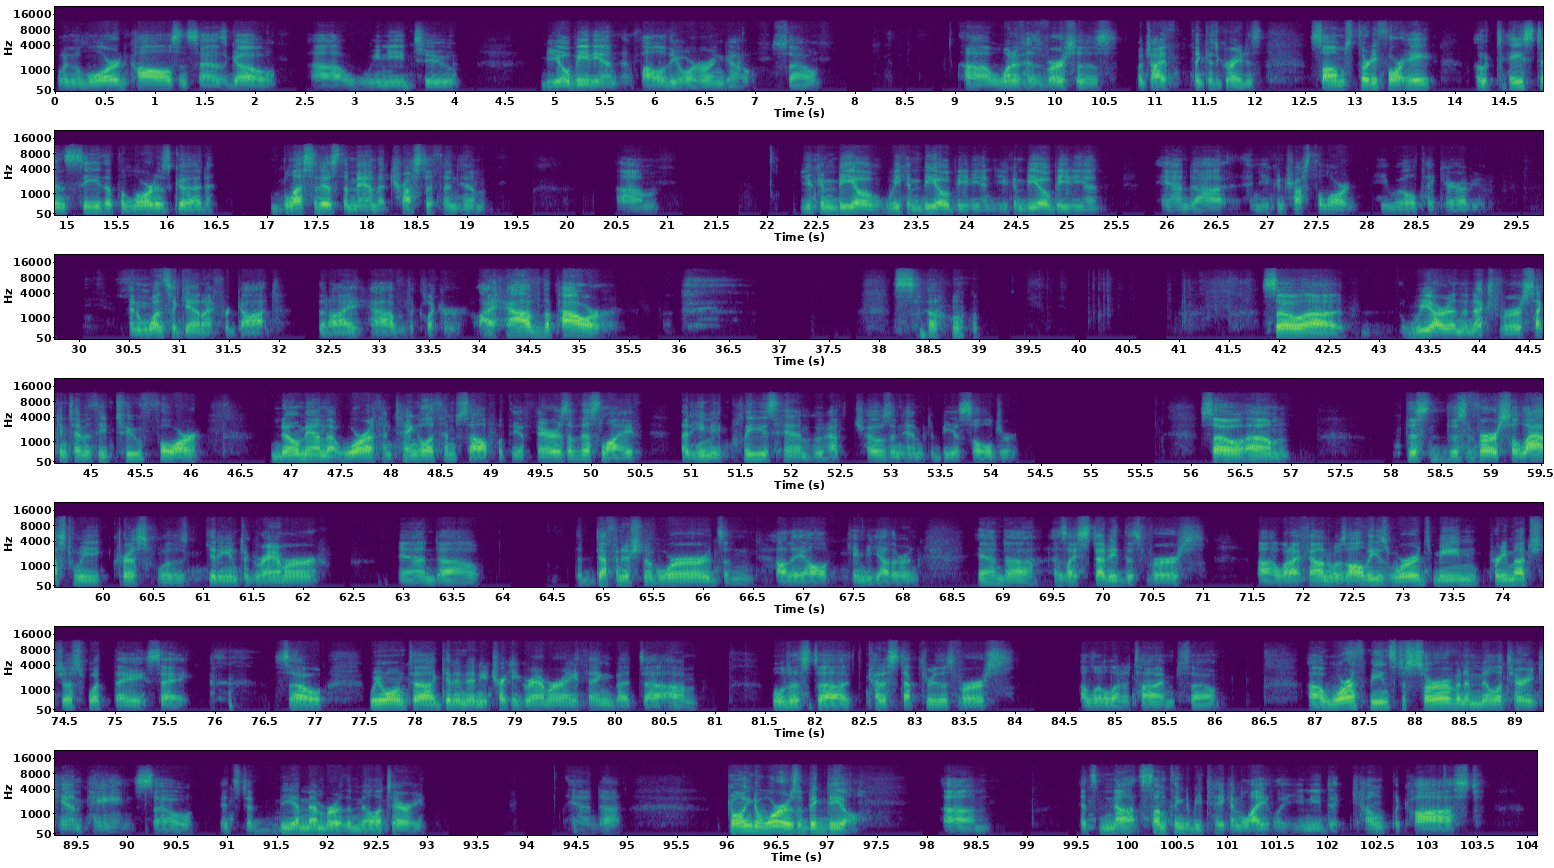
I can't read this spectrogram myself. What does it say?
when the Lord calls and says go, uh, we need to be obedient and follow the order and go. So uh, one of his verses, which I think is great, is Psalms 34 8. Oh, taste and see that the Lord is good. Blessed is the man that trusteth in him. Um, you can be we can be obedient you can be obedient and uh, and you can trust the lord. He will take care of you. And once again i forgot that i have the clicker. I have the power. So so uh, we are in the next verse 2 timothy 2 4 no man that warreth entangleth himself with the affairs of this life that he may please him who hath chosen him to be a soldier. So um, this this verse. So last week, Chris was getting into grammar and uh, the definition of words and how they all came together. And and uh, as I studied this verse, uh, what I found was all these words mean pretty much just what they say. so we won't uh, get into any tricky grammar or anything, but uh, um, we'll just uh, kind of step through this verse a little at a time. So, uh, warreth means to serve in a military campaign. So, it's to be a member of the military. And uh, going to war is a big deal. Um, it's not something to be taken lightly. You need to count the cost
